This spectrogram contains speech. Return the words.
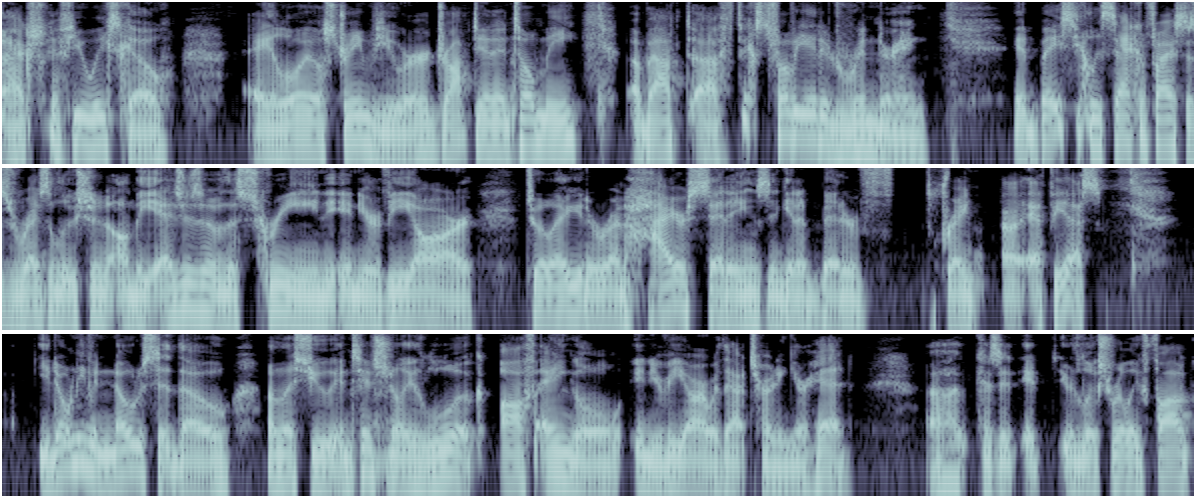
actually, a few weeks ago, a loyal stream viewer dropped in and told me about uh, fixed foveated rendering. It basically sacrifices resolution on the edges of the screen in your VR to allow you to run higher settings and get a better frame uh, FPS. You don't even notice it though, unless you intentionally look off angle in your VR without turning your head because it, it, it looks really fog,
